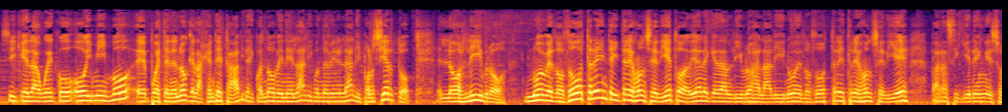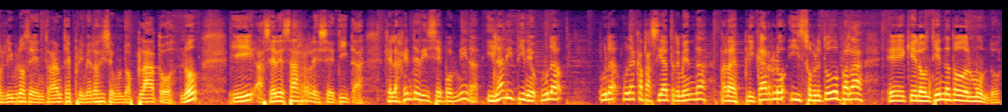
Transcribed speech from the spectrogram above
si queda hueco hoy mismo, eh, pues tenerlo que la gente está ávida. ¿Y cuándo viene Lali? ¿Cuándo viene Lali? Por cierto, los libros 922 33 11 10 todavía le quedan libros a Lali 922 33 11 10 para si quieren esos libros de entrantes, primeros y segundos platos, ¿no? Y hacer esas recetitas. Que la gente dice, pues mira, y Lali tiene una una, una capacidad tremenda para explicarlo y sobre todo para eh, que lo entienda todo el mundo.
